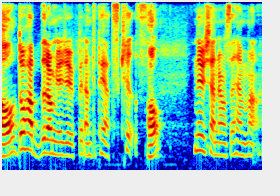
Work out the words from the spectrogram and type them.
Ja. då hade de ju djup identitetskris. Ja. Nu känner de sig hemma.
